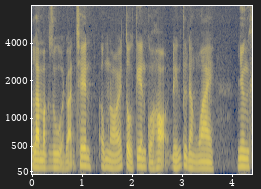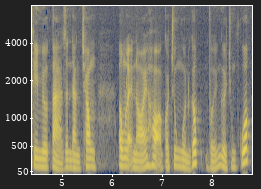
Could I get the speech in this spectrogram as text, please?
là mặc dù ở đoạn trên ông nói tổ tiên của họ đến từ đằng ngoài, nhưng khi miêu tả dân đằng trong, ông lại nói họ có chung nguồn gốc với người Trung Quốc.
